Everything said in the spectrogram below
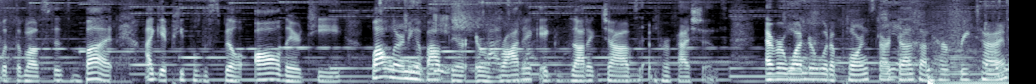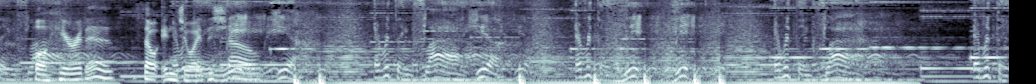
with the mostest, but I get people to spill all their tea while learning about their erotic, exotic jobs and professions. Ever wonder what a porn star does on her free time? Well, here it is. So enjoy the show. Yeah. Everything fly, yeah. Everything lit, lit. Everything fly. Everything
